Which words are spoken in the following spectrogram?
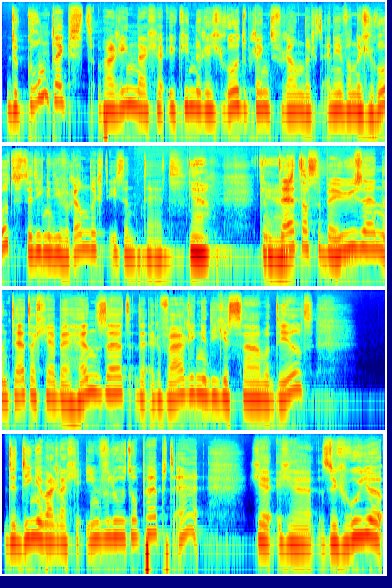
de context waarin dat je je kinderen groot brengt verandert. En een van de grootste dingen die verandert is een tijd. Ja, de tijd dat ze bij u zijn, de tijd dat jij bij hen bent, de ervaringen die je samen deelt, de dingen waar dat je invloed op hebt. Hè. Je, je, ze groeien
